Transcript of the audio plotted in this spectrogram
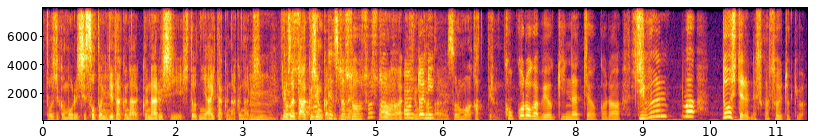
閉じこもるし外に出たくなくなるし、人に会いたくなくなるし、うん。でもそうやって悪循環ですよね。そうそうそう。うん。悪循本当にそれも分かってる心が病気になっちゃうから自分はどうしてるんですか？そういう時は。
